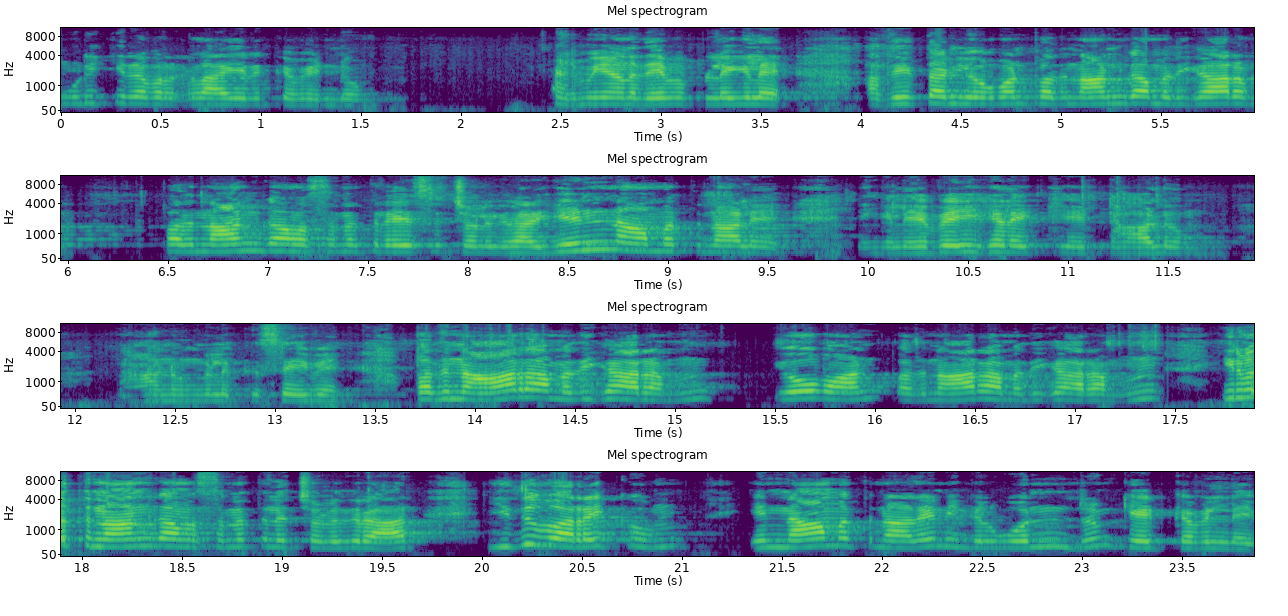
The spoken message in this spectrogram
முடிக்கிறவர்களாக இருக்க வேண்டும். அருமையான தேவ பிள்ளைகளே அதைத்தான் யோவான் பதினான்காம் அதிகாரம் பதினான்காம் வசனத்தில் இயேசு சொல்கிறார் என் நாமத்தினாலே நீங்கள் எவைகளை கேட்டாலும் நான் உங்களுக்கு செய்வேன். பதினாறாம் அதிகாரம் யோவான் பதினாறாம் அதிகாரம் இருபத்தி நான்காம் வசனத்தில் சொல்கிறார் இதுவரைக்கும் என் நாமத்தினாலே நீங்கள் ஒன்றும் கேட்கவில்லை.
